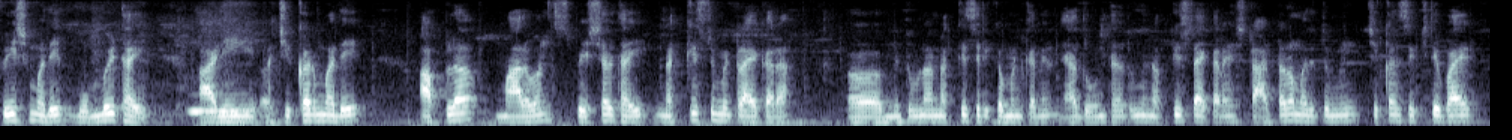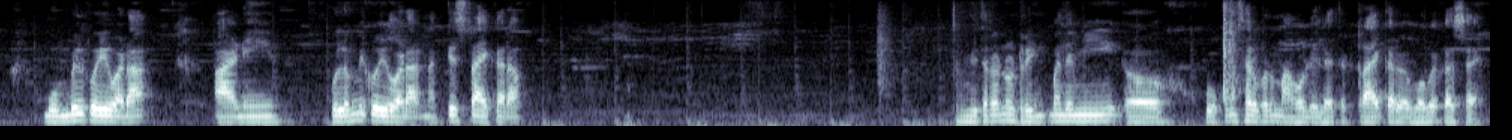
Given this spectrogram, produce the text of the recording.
फिशमध्ये बोंबील थाई आणि चिकनमध्ये आपलं मालवण स्पेशल थाई नक्कीच तुम्ही ट्राय करा. मी तुम्हाला नक्कीच रिकमेंड करेन. ह्या दोन थाळ्या तुम्ही नक्कीच ट्राय करा. आणि स्टार्टरमध्ये तुम्ही चिकन सिक्स्टी फाय बोंबील कोळीवाडा आणि कोलंबी कोळीवाडा नक्कीच ट्राय करा. तर मित्रांनो ड्रिंकमध्ये मी कोकम सरबत मागवलेलं आहे तर ट्राय करूया बघा कसं आहे.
